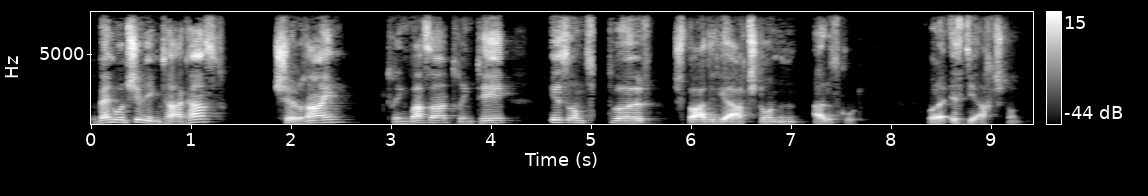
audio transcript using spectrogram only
wenn du einen chilligen Tag hast, chill rein, trink Wasser, trink Tee, iss um zwölf, spar dir die acht Stunden, alles gut. Oder isst die acht Stunden.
